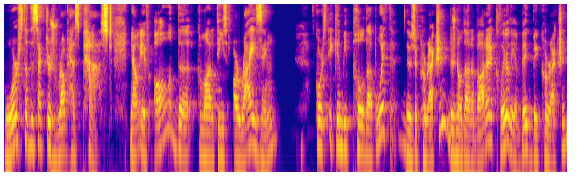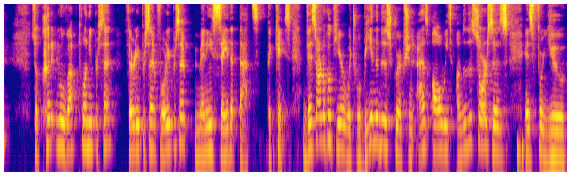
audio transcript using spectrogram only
worst of the sector's rout has passed. Now, if all of the commodities are rising, of course, it can be pulled up with it. There's a correction, there's no doubt about it. Clearly, a big, big correction. So, could it move up 20%? 30%, 40%, many say that that's the case. This article here, which will be in the description, as always, under the sources, is for you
